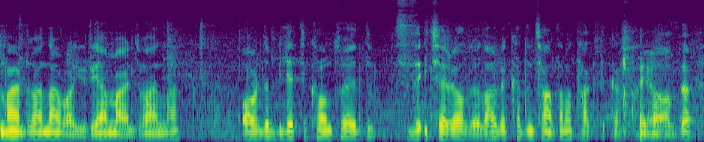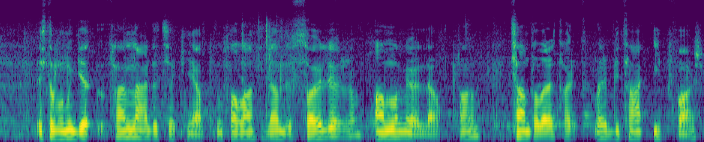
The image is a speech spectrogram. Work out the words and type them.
merdivenler var, yürüyen merdivenler. Orada bileti kontrol edip sizi içeri alıyorlar ve kadın çantama taktı kafayı abi. İşte bunu sen nerede check-in yaptın falan filan diye söylüyorum. Anlamıyor laftan. Çantalara taktıkları bir tane ip var.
